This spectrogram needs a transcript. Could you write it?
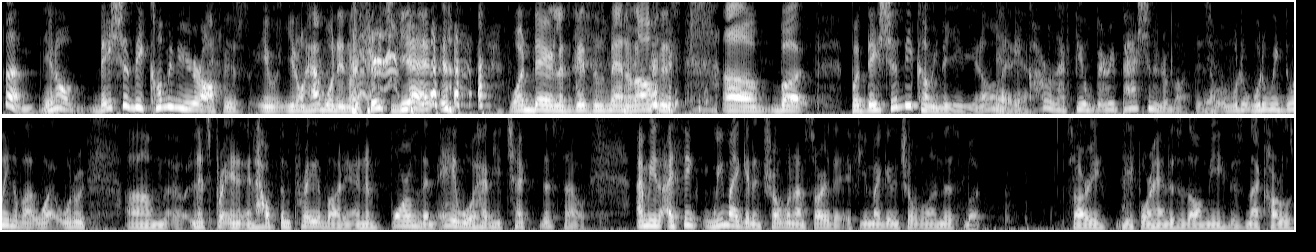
them. Yeah. you know they should be coming to your office. You, you don't have one in our church yet. One day let's get this man an office. Um, but but they should be coming to you you know? Yeah, like, hey, carlos i feel very passionate about this. What, what are we doing about what what are um, let's pray and, and help them pray about it and inform them hey well have you checked this out. I mean i think we might get in trouble and i'm sorry that if you might get in trouble on this but sorry beforehand this is all me. This is not carlos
